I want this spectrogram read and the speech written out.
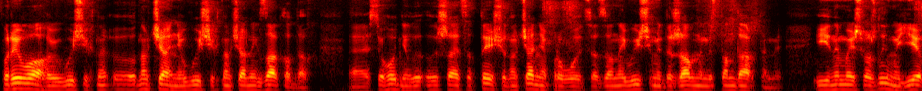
Перевагою вищих е, навчання у вищих навчальних закладах е, сьогодні лишається те, що навчання проводиться за найвищими державними стандартами, і не менш важливим є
